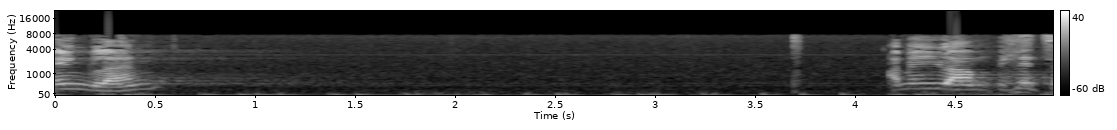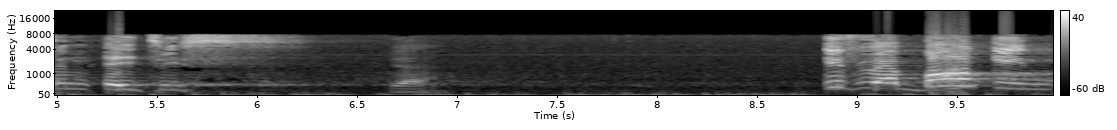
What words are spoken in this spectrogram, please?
England, I mean, you are hitting 80s. Yeah. If you were born in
